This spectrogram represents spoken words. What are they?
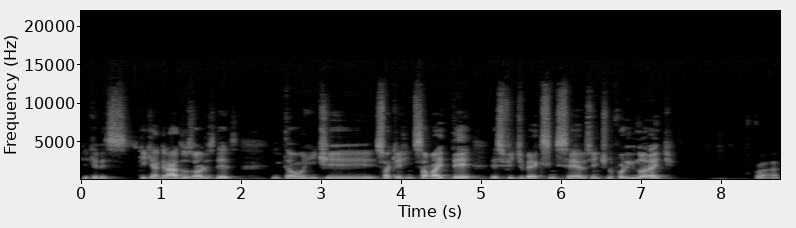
O que, que eles, o que, que agrada os olhos deles? Então a gente, só que a gente só vai ter esse feedback sincero se a gente não for ignorante. Claro.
